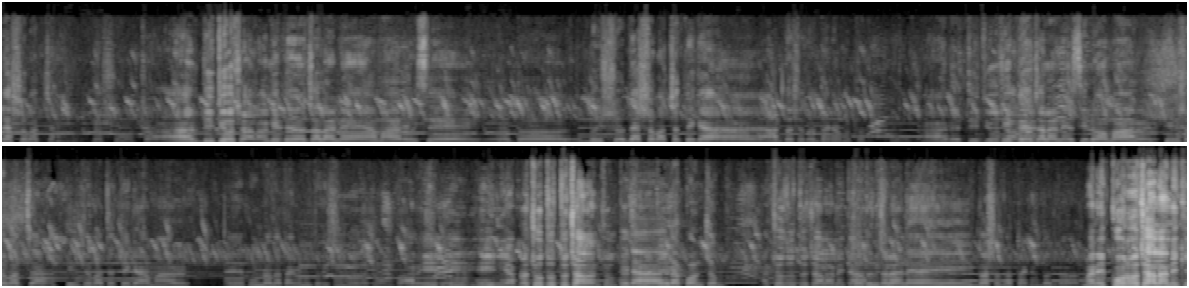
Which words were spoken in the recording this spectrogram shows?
দেড়শো বাচ্চা। দেড়শো বাচ্চা। আর দ্বিতীয় চালানে? দ্বিতীয় চালানে আমার হয়েছে তো দুইশো দেড়শো বাচ্চা থেকে আট দশ হাজার টাকার মতো। আর তৃতীয় তৃতীয় চালানে? ছিল আমার তিনশো বাচ্চা তিনশো বাচ্চা থেকে আমার পনেরো হাজার টাকার মতো হয়েছে। পনেরো হাজার টাকা মতো। আর এই এই এই নিয়ে আপনার চতুর্থ চালান চলছে এটা এটা পঞ্চম। আর চতুর্থ চালানে চতুর্থ চালানে দশ হাজার টাকা দশ বারো মানে কোনো চালানে কি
